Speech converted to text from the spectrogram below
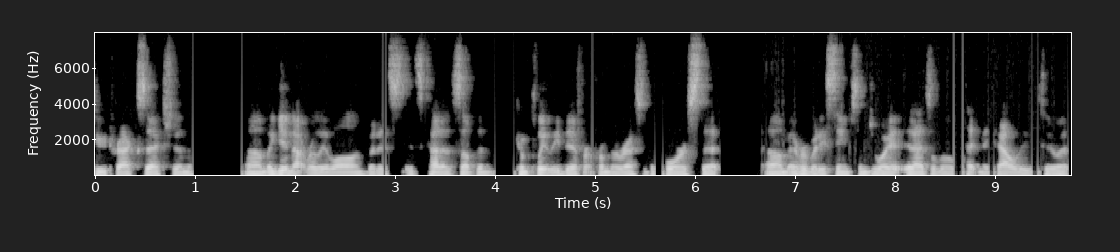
two-track section. Um, again, not really long, but it's it's kind of something completely different from the rest of the course that um, everybody seems to enjoy. It, it adds a little technicality to it.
